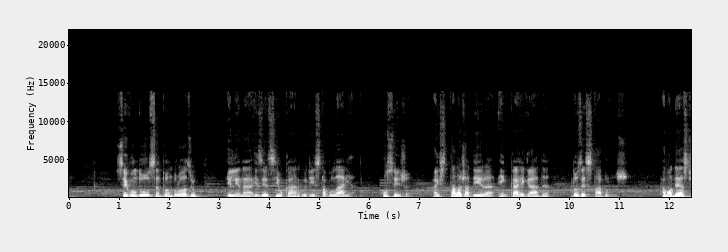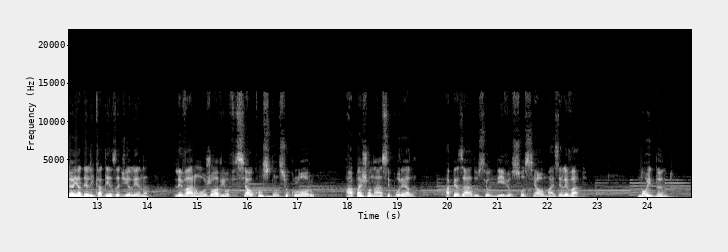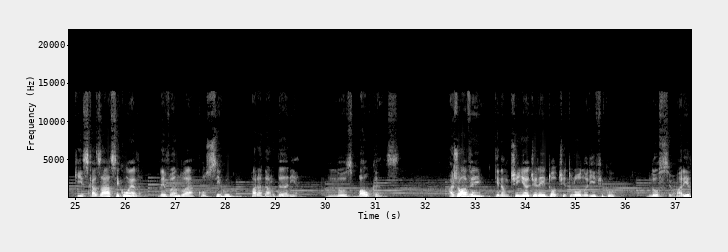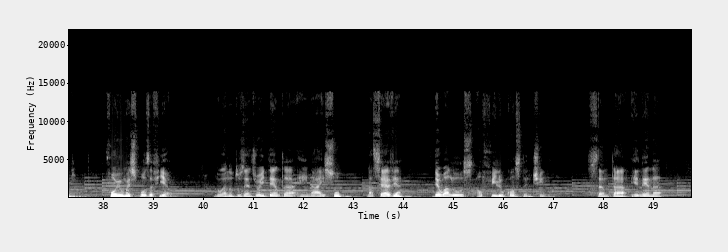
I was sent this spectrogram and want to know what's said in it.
Segundo Santo Ambrósio, Helena exercia o cargo de estabulária, ou seja, a estalajadeira encarregada dos estábulos. A modéstia e a delicadeza de Helena levaram o jovem oficial Constâncio Cloro a apaixonar-se por ela, apesar do seu nível social mais elevado. No entanto, quis casar-se com ela levando-a consigo para Dardânia, nos Balcãs. A jovem, que não tinha direito ao título honorífico no seu marido, foi uma esposa fiel. No ano 280, em Naiso, na Sérvia, deu à luz ao filho Constantino. Santa Helena,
